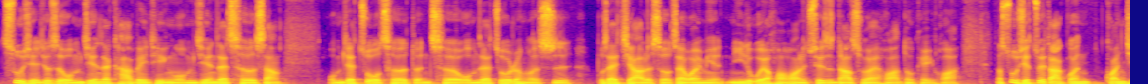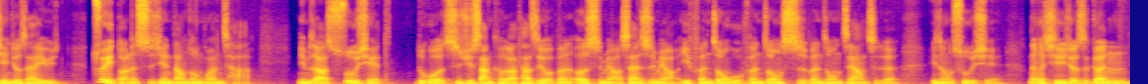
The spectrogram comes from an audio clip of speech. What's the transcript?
速写就是我们今天在咖啡厅，我们今天在车上。我们在坐车等车，我们在做任何事，不在家的时候，在外面，你如果要画画，你随时拿出来画都可以画。那速写最大关关键就在于最短的时间当中观察。你们知道速写如果是去上课的话，它是有分二十秒、三十秒、一分钟、五分钟、十分钟这样子的一种速写。那个其实就是跟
